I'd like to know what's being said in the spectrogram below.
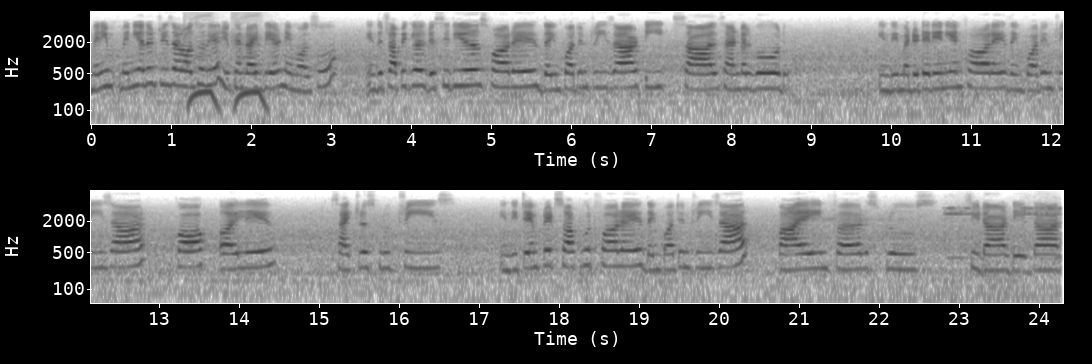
Many many other trees are also there. You can write their name also. In the tropical deciduous forest, the important trees are teak, sal, sandalwood. In the Mediterranean forest, the important trees are cork, olive, citrus fruit trees. In the temperate softwood forest, the important trees are pine, fir, spruce, cedar, deodar.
